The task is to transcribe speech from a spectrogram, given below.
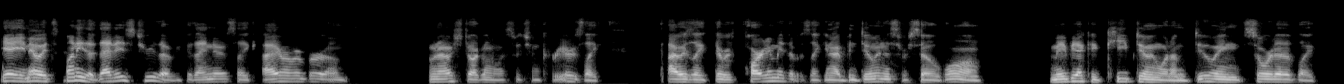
Yeah, you know, it's funny that that is true though, because I noticed like I remember um when I was struggling with switching careers, like I was like there was part of me that was like, you know, I've been doing this for so long. Maybe I could keep doing what I'm doing, sort of like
